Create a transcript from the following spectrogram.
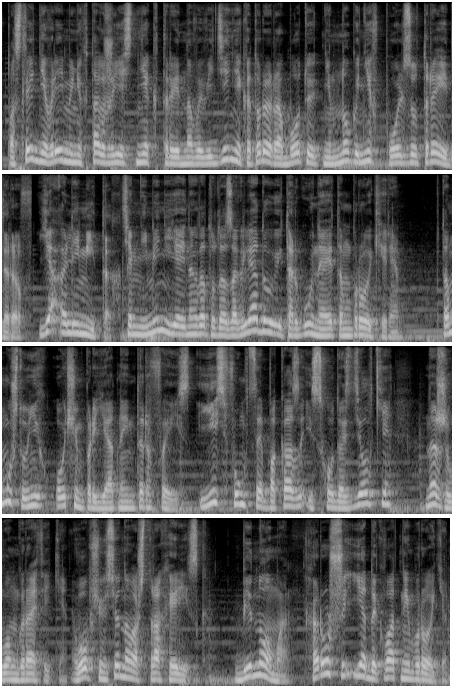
В последнее время у них также есть некоторые нововведения, которые работают немного не в пользу трейдеров. Я о лимитах. Тем не менее, я иногда туда заглядываю и торгую на этом брокере потому что у них очень приятный интерфейс и есть функция показа исхода сделки на живом графике. В общем, все на ваш страх и риск. Бинома. Хороший и адекватный брокер.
